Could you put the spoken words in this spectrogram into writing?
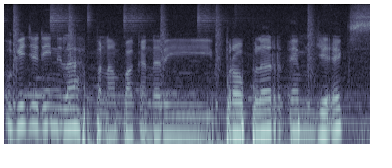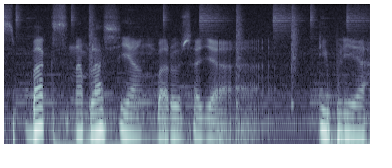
Oke, jadi inilah penampakan dari propeller MJX Bugs 16 yang baru saja dibeli ya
